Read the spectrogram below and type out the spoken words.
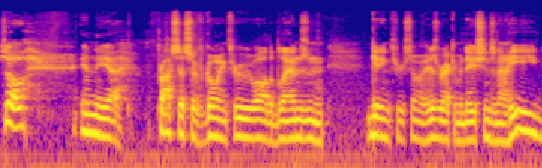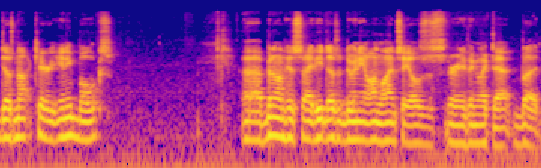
So, in the uh, process of going through all the blends and getting through some of his recommendations, now he does not carry any bulks. Uh, I've been on his site. He doesn't do any online sales or anything like that. But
